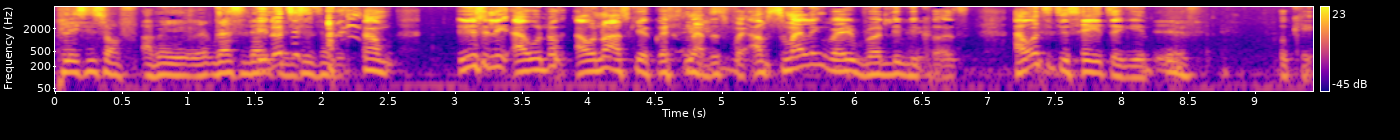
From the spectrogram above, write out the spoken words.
places of, I mean, residence. You notice, um, usually I will not I will not ask you a question at this point. I'm smiling very broadly because I wanted to say it again. Yes. Okay,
